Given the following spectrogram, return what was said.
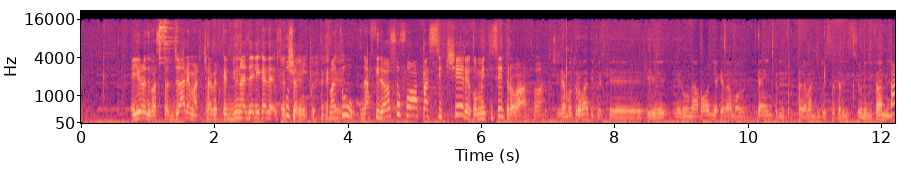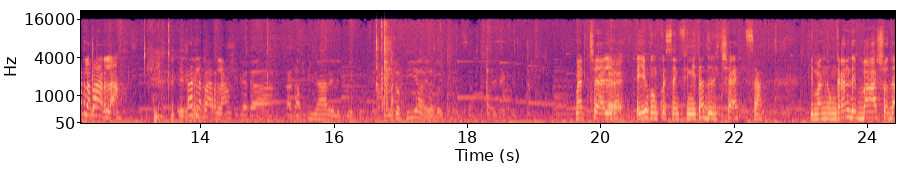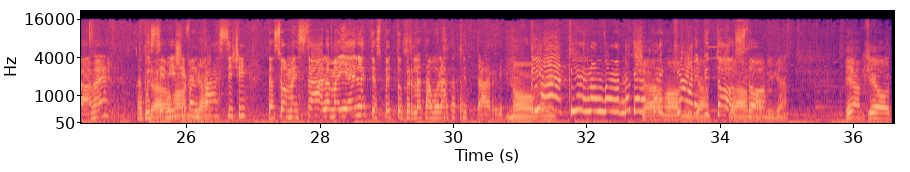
E io lo devo assaggiare, Marcello, perché è di una delicatezza. Scusami, certo. ma tu da filosofo a pasticcere come ti sei trovato? eh? Ci siamo trovati perché eh, era una voglia che avevamo dentro di portare avanti questa tradizione di famiglia. Parla, parla! E parla, parla. riusciti Ad, ad abbinare le due cose, la filosofia e la dolcezza. Ed eccoci. Marcello, Eh. e io con questa infinita dolcezza ti mando un grande bacio da me, da questi Ciao, amici Monica. fantastici, da Sua Maestà la Maiella e ti aspetto per la tavolata più tardi. No, Chi è? Chi è? Non andate ad apparecchiare piuttosto. Ciao Monica. E anche oggi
